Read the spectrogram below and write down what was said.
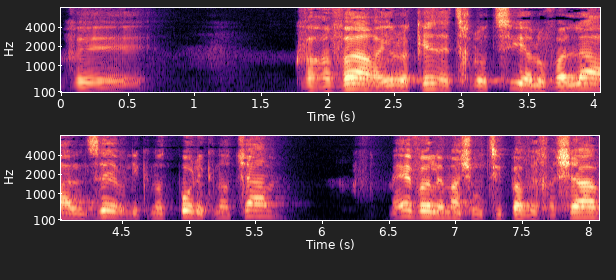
וכבר עבר, היה לו כסף, צריך להוציא, היה לו ול"ל, זה, ולקנות פה, לקנות שם, מעבר למה שהוא ציפה וחשב,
